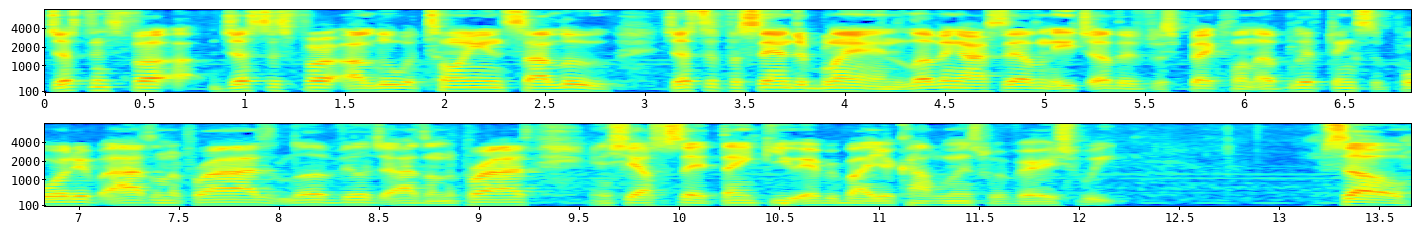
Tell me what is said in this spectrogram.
justice for justice for Oluwatoyin Salau, justice for Sandra Bland, loving ourselves and each other is respectful and uplifting, supportive, eyes on the prize, love village, eyes on the prize." And she also said, "Thank you, everybody. Your compliments were very sweet." So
